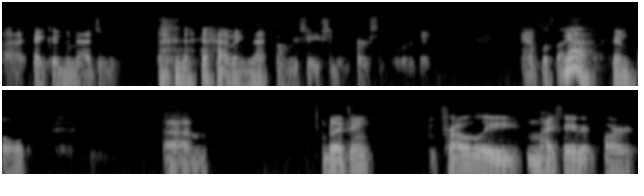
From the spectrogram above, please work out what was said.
I, I couldn't imagine having that conversation in person. It would have been amplified yeah. tenfold. Um, but I think probably my favorite part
